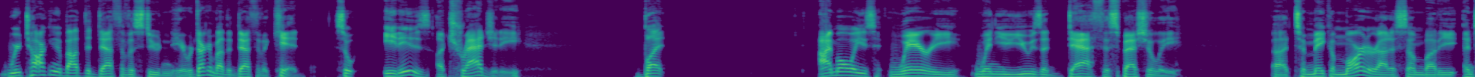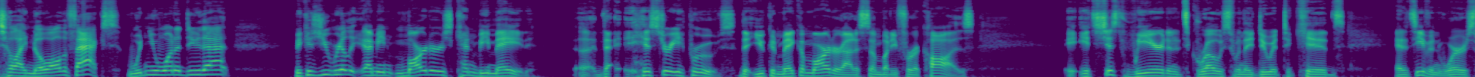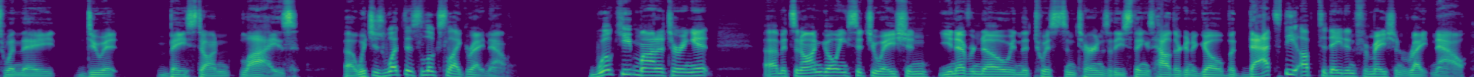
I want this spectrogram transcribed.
We're talking about the death of a student here. We're talking about the death of a kid. So it is a tragedy, but I'm always wary when you use a death, especially uh, to make a martyr out of somebody until I know all the facts. Wouldn't you want to do that? Because you really, I mean, martyrs can be made. Uh, history proves that you can make a martyr out of somebody for a cause. It's just weird and it's gross when they do it to kids, and it's even worse when they do it based on lies, uh, which is what this looks like right now. We'll keep monitoring it. Um, it's an ongoing situation. You never know in the twists and turns of these things how they're going to go, but that's the up to date information right now,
